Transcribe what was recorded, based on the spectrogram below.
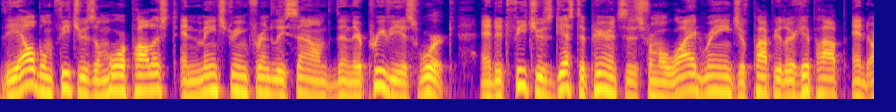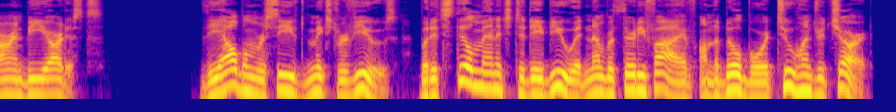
The album features a more polished and mainstream-friendly sound than their previous work, and it features guest appearances from a wide range of popular hip-hop and R&B artists. The album received mixed reviews, but it still managed to debut at number 35 on the Billboard 200 chart,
